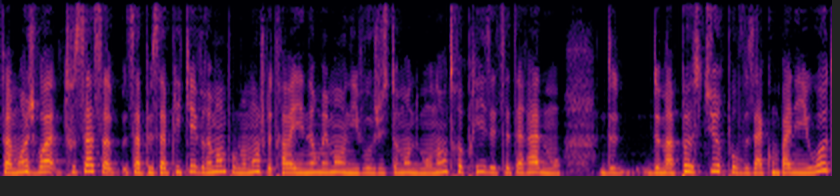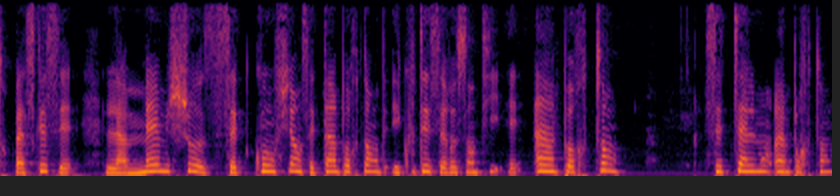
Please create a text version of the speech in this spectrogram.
Enfin, moi, je vois tout ça, ça, peut s'appliquer vraiment pour le moment. Je le travaille énormément au niveau justement de mon entreprise, etc., de mon, de, de ma posture pour vous accompagner ou autre, parce que c'est la même chose. Cette confiance est importante. Écouter ses ressentis est important. C'est tellement important.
